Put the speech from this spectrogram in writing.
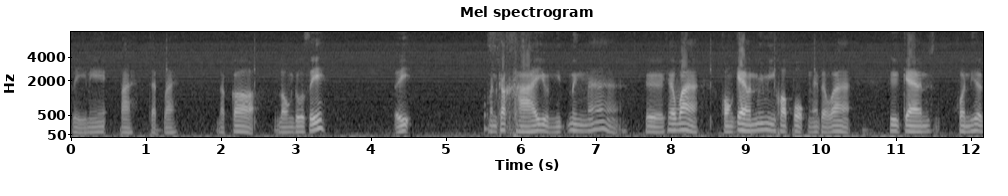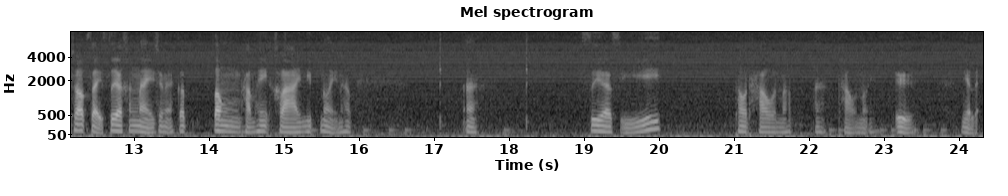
สีนี้ไป จัดไป แล้วก็ลองดูสิเอ้ย มันก็คล้ายอยู่นิดนึงนะ เออ แค่ว่าของแกมันไม่มีคอปกไงแต่ว่า คือแกเป็นคนที่จะชอบใส่เสื้อข้างในใช่ไหมก็ ต้องทำให้คล้ายนิดหน่อยนะครับ อะ เสื้อสีเทาๆนะครับ อะ เทาหน่อย เออ เนี่ยแหละ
